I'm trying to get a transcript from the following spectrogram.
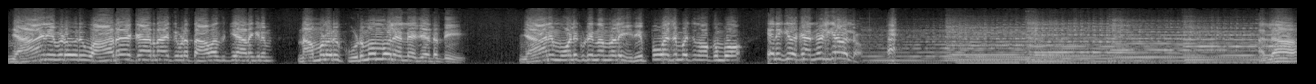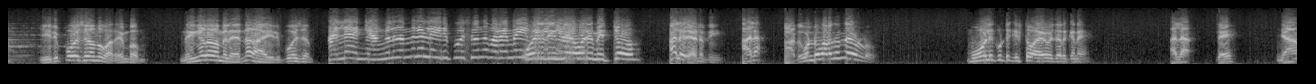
ഞാനിവിടെ ഒരു വാടകക്കാരനായിട്ട് ഇവിടെ താമസിക്കുകയാണെങ്കിലും നമ്മളൊരു കുടുംബം പോലെയല്ലേ ചേട്ടത്തി? ഞാനും മോളിക്കുട്ടി നമ്മളെ ഇരിപ്പ് വശം വെച്ച് നോക്കുമ്പോ എനിക്കിതൊക്കെ അന്വേഷിക്കാമല്ലോ. അല്ല ഇരിപ്പോശം എന്ന് പറയുമ്പം നിങ്ങൾ തമ്മിൽ എന്നതാ ഇരിപ്പോശം അല്ല ഞങ്ങൾ തമ്മിലുള്ള ഇരിപ്പോശം എന്ന് പറയുമ്പോ ഒരു നിന്നെ ഒരു മിറ്റവും. അല്ല ചേട്ടത്തി അല്ല അതുകൊണ്ട് പറഞ്ഞതേ ഉള്ളൂ. മോളിക്കുട്ടിക്ക് ഇഷ്ടമായോ ചെറുക്കനെ? അല്ല ദേ ഞാൻ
